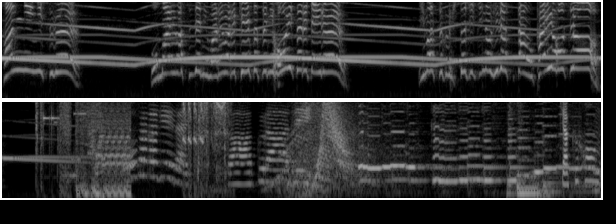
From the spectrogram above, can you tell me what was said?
犯人に次ぐお前はすでに我々警察に包囲されている今すぐ人質の広瀬さんを解放しろ大阪芸大学ラジ脚本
